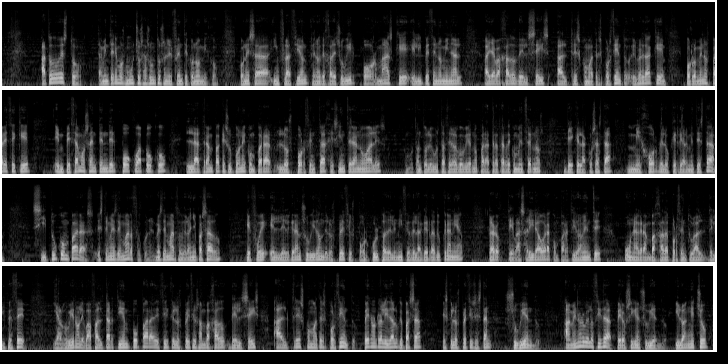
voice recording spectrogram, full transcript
A todo esto, también tenemos muchos asuntos en el frente económico, con esa inflación que no deja de subir por más que el IPC nominal haya bajado del 6 al 3,3%. Es verdad que por lo menos parece que empezamos a entender poco a poco la trampa que supone comparar los porcentajes interanuales como tanto le gusta hacer al gobierno, para tratar de convencernos de que la cosa está mejor de lo que realmente está. Si tú comparas este mes de marzo con el mes de marzo del año pasado, que fue el del gran subidón de los precios por culpa del inicio de la guerra de Ucrania, claro, te va a salir ahora comparativamente una gran bajada porcentual del IPC. Y al gobierno le va a faltar tiempo para decir que los precios han bajado del 6 al 3,3%. Pero en realidad lo que pasa es que los precios están subiendo. A menor velocidad, pero siguen subiendo. Y lo han hecho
